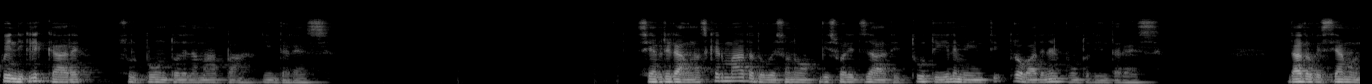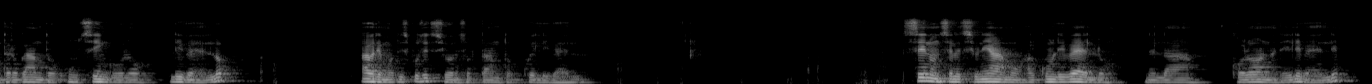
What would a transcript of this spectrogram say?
quindi cliccare sul punto della mappa di interesse. Si aprirà una schermata dove sono visualizzati tutti gli elementi trovati nel punto di interesse. Dato che stiamo interrogando un singolo livello, avremo a disposizione soltanto quel livello. Se non selezioniamo alcun livello nella colonna dei livelli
